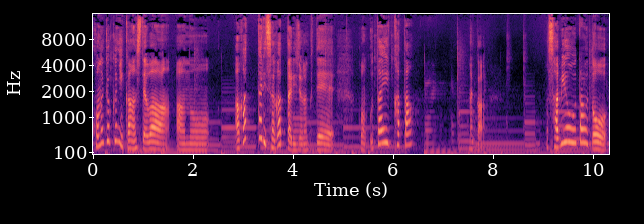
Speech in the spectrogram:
この曲に関してはあの上がったり下がったりじゃなくてこの歌い方なんかサビを歌うと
